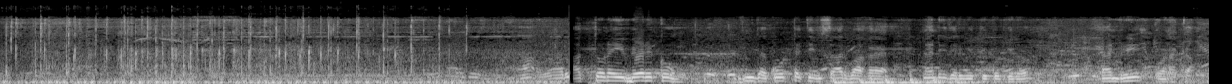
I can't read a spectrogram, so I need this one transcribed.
அத்துணை பேருக்கும் இந்த கூட்டத்தின் சார்பாக நன்றி தெரிவித்துக் கொள்கிறோம். நன்றி வணக்கம்.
